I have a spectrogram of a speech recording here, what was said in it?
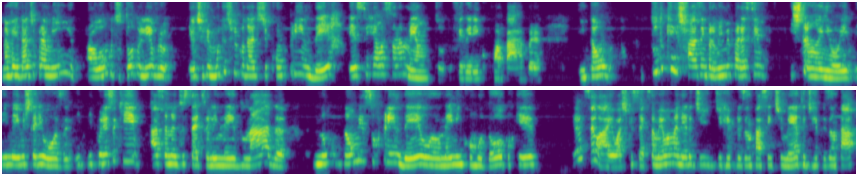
na verdade, para mim, ao longo de todo o livro, eu tive muita dificuldade de compreender esse relacionamento do Federico com a Bárbara. Então, tudo que eles fazem para mim me parece estranho e, e meio misterioso. E, e, por isso que a cena de sexo ali meio do nada não, não me surpreendeu, nem me incomodou, porque, eu, sei lá, eu acho que sexo também é uma maneira de, de representar sentimento e de representar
